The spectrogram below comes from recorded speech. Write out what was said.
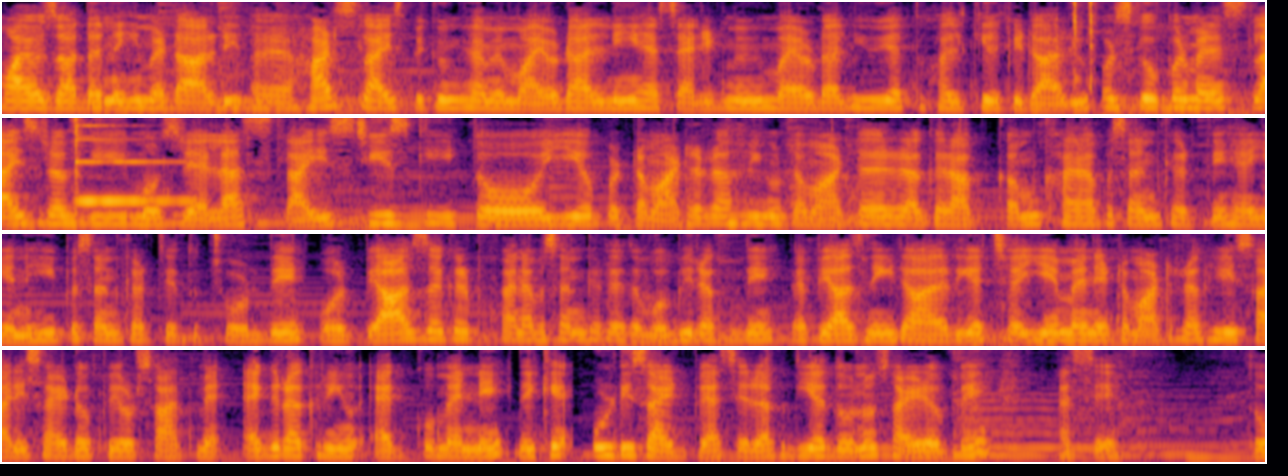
मायो ज़्यादा नहीं, मैं डाल रही हर स्लाइस पे, क्योंकि हमें मायो डालनी है सैलेड में भी मायो डाली हुई है तो हल्की हल्की डाल रही हूँ। और उसके ऊपर मैंने स्लाइस रख दी मोजरेला स्लाइस चीज़ की तो ये ऊपर टमाटर रख रही हूँ। टमाटर अगर आप कम खाना पसंद करते हैं या नहीं पसंद करते तो छोड़ दें। और प्याज अगर खाना पसंद करते हैं तो वो भी रख दें। मैं प्याज नहीं डाल रही। अच्छा ये मैंने टमाटर रख लिए सारी साइडों पे और साथ में एग रख रही हूँ। एग को मैंने, देखे, उल्टी साइड पे ऐसे रख दिया, दोनों साइडों पे ऐसे। तो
